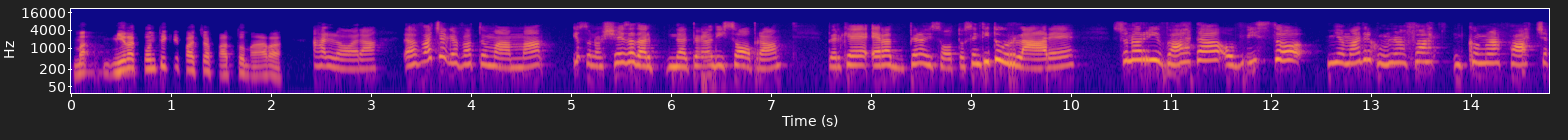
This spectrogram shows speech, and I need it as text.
Ma mi racconti che faccia ha fatto Mara? Allora, la faccia che ha fatto mamma, io sono scesa dal, dal piano di sopra perché era il piano di sotto, ho sentito urlare, sono arrivata, ho visto mia madre con una, fa- con una faccia,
